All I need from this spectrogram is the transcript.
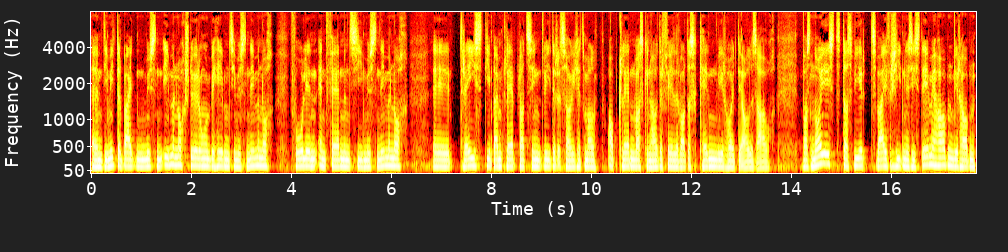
Ähm, die Mitarbeiter müssen immer noch Störungen beheben, sie müssen immer noch Folien entfernen, sie müssen immer noch äh, Trays, die beim Klärplatz sind, wieder, sage ich jetzt mal, abklären, was genau der Fehler war. Das kennen wir heute alles auch. Was neu ist, dass wir zwei verschiedene Systeme haben. Wir haben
